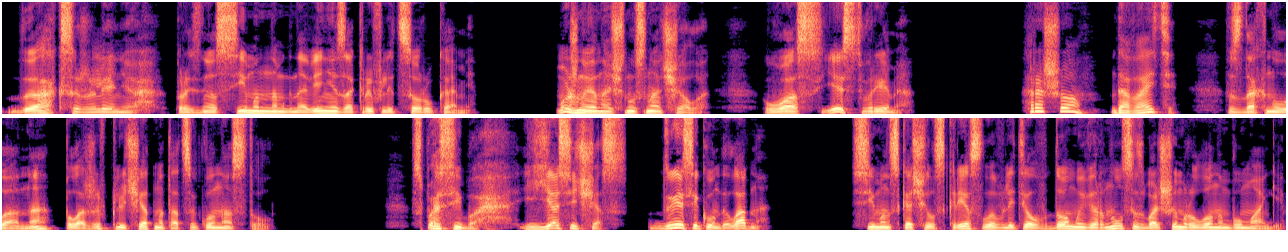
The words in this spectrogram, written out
«Да, к сожалению», — произнес Симон на мгновение, закрыв лицо руками. «Можно я начну сначала? У вас есть время?» «Хорошо, давайте», — вздохнула она, положив ключи от мотоцикла на стол. «Спасибо. Я сейчас. Две секунды, ладно?» Симон скачал с кресла, влетел в дом и вернулся с большим рулоном бумаги.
